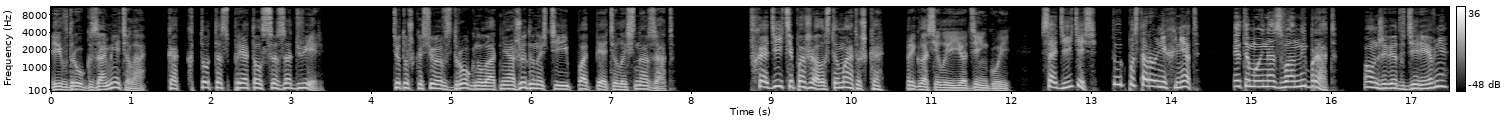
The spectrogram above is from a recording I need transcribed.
и вдруг заметила, как кто-то спрятался за дверь. Тетушка Сюэ вздрогнула от неожиданности и попятилась назад. «Входите, пожалуйста, матушка», — пригласила ее Дзиньгуй. «Садитесь, тут посторонних нет. Это мой названный брат. Он живет в деревне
